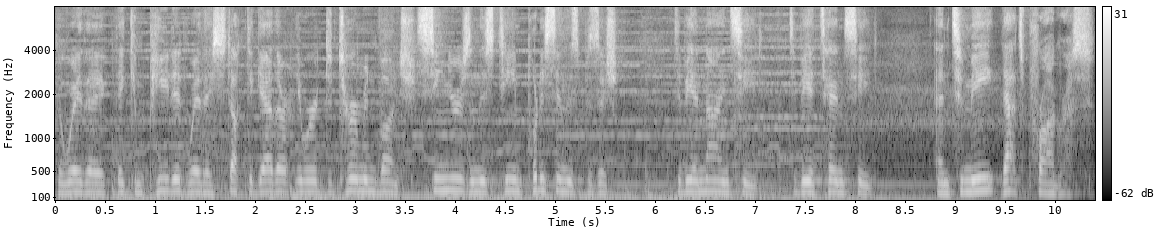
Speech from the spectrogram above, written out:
The way they, they competed, the way they stuck together. They were a determined bunch. Seniors in this team put us in this position to be a nine seed, to be a 10 seed. And to me, that's progress.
